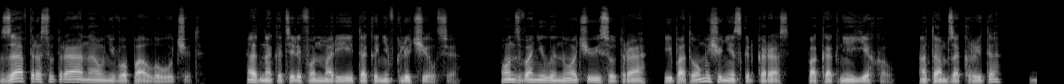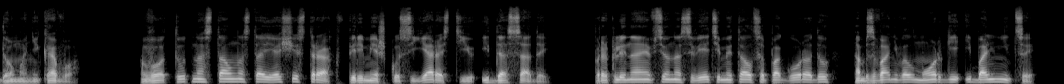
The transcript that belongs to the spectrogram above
Завтра с утра она у него получит. Однако телефон Марии так и не включился. Он звонил и ночью, и с утра, и потом еще несколько раз, пока к ней ехал. А там закрыто, дома никого. Вот тут настал настоящий страх вперемешку с яростью и досадой. Проклиная все на свете, метался по городу, обзванивал морги и больницы,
